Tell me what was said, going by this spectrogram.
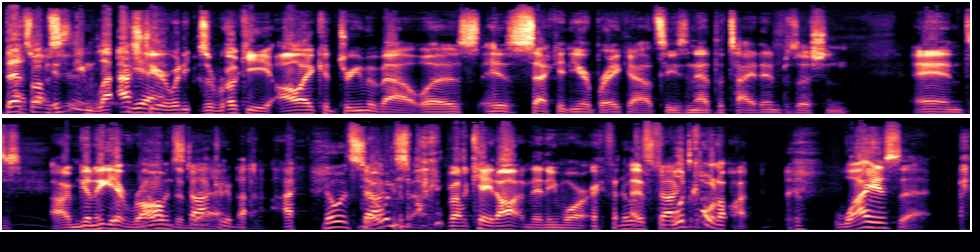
That's what I'm saying. Last Yeah. year when he was a rookie, all I could dream about was his second year breakout season at the tight end position. And I'm gonna get robbed one's of talking that. about. I- No one's no talking one's about talking about Cade Otton anymore. No one's talking What's going on? Why is that?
